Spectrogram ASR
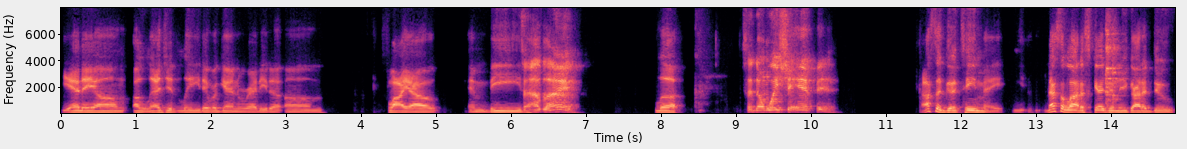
Yeah, they um allegedly they were getting ready to um fly out and be To LA. look. So don't waste your airfare. That's a good teammate. That's a lot of scheduling you got to do.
